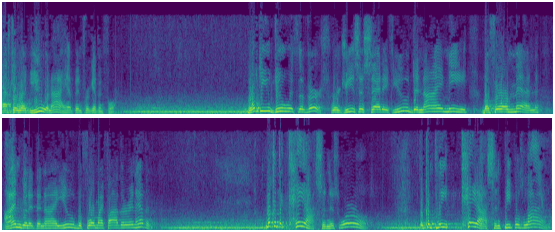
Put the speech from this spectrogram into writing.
after what you and I have been forgiven for? What do you do with the verse where Jesus said, if you deny me before men, I'm going to deny you before my Father in heaven? Look at the chaos in this world. The complete chaos in people's lives.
